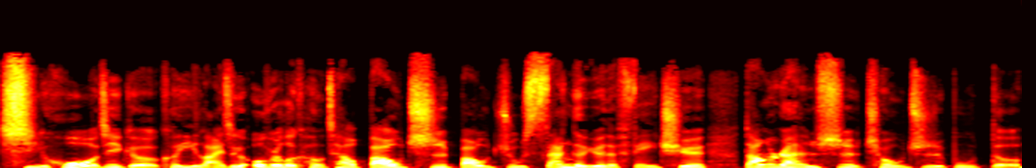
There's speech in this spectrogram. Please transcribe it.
喜获这个可以来这个 Overlook Hotel 包吃包住三个月的肥缺，当然是求之不得。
